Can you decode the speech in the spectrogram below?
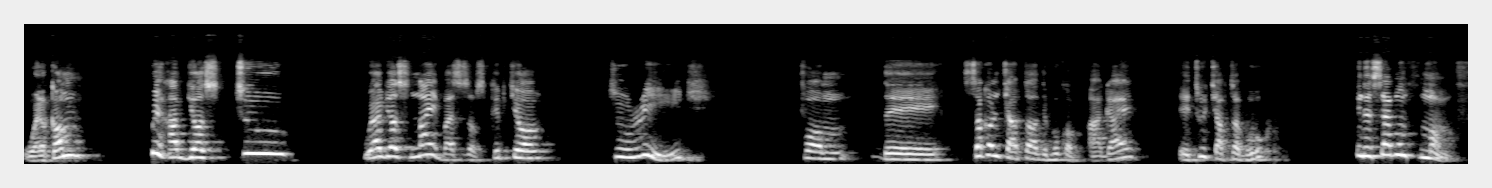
Welcome. We have just two, we have just nine verses of scripture to read from the second chapter of the book of Haggai, a two chapter book. In the seventh month,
